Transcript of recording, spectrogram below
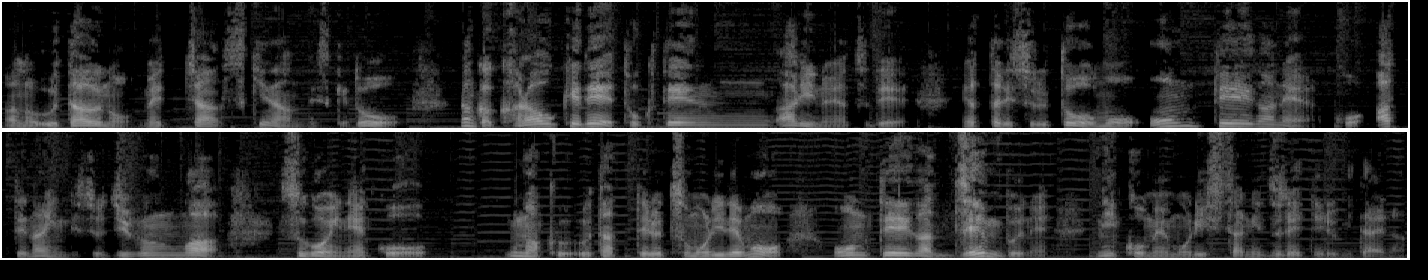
あの、歌うのめっちゃ好きなんですけど、なんかカラオケで特典ありのやつでやったりすると、もう音程がね、こう合ってないんですよ。自分はすごいね、こう、うまく歌ってるつもりでも、音程が全部ね、2個メモリ下にずれてるみたいな、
